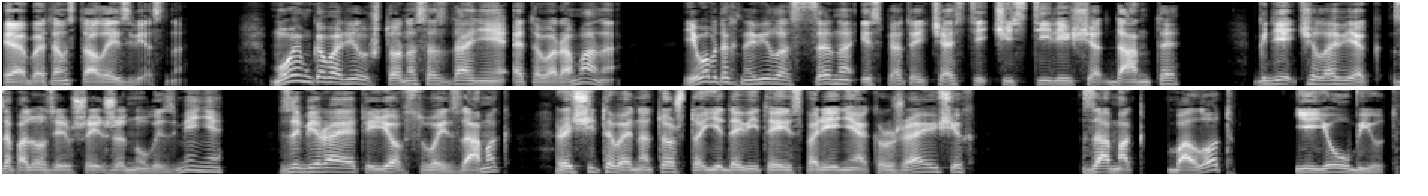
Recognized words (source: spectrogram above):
и об этом стало известно. Моем говорил, что на создание этого романа его вдохновила сцена из пятой части «Чистилища Данте», где человек, заподозривший жену в измене, забирает ее в свой замок, рассчитывая на то, что ядовитое испарение окружающих, замок болот, ее убьют.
